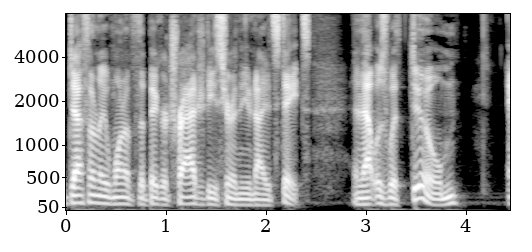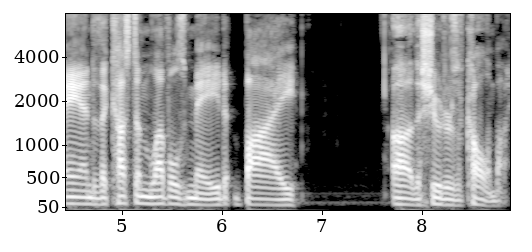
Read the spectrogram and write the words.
definitely one of the bigger tragedies here in the United States. And that was with Doom and the custom levels made by uh, the shooters of Columbine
